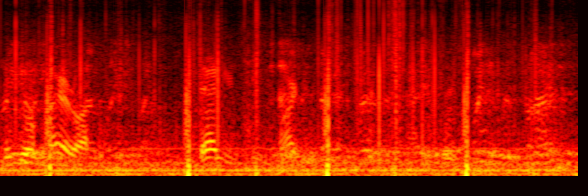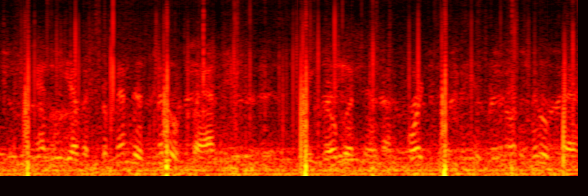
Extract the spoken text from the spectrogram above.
Negro fire officers, battalion chiefs, States. And we have a tremendous middle class Negro, but unfortunately, you know, the middle class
